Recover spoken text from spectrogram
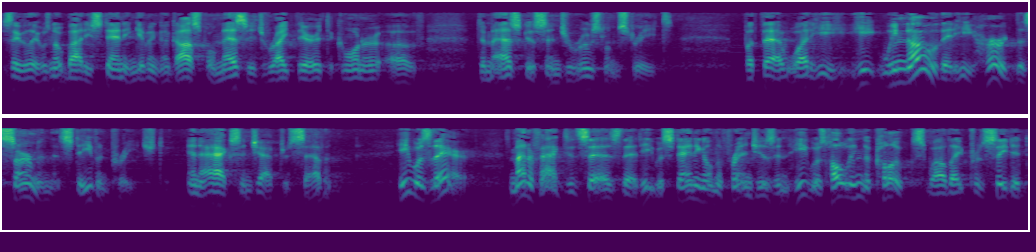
You say, well, there was nobody standing giving a gospel message right there at the corner of Damascus and Jerusalem streets. But that what he, he, we know that he heard the sermon that Stephen preached in Acts in chapter 7. He was there. As a matter of fact, it says that he was standing on the fringes and he was holding the cloaks while they proceeded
